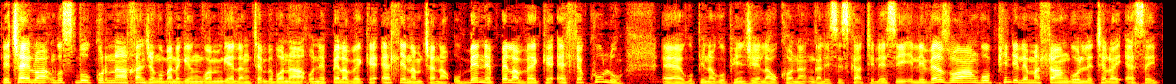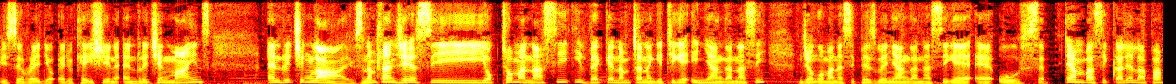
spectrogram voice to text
litshayelwa ngusibuku rinarha njengoba-ke ngikwamukela ngithembe bona unepela veke ehle namtshana ube nepela veke ehle khulu eh kuphi nakuphi nje la ukhona ngalesi sikhathi lesi. Livezwa nguphindile mahlangu lethelwa i-sabc radio education enriching minds enriching lives. Namhlanje siyokuthoma nasi iveke namtshana ngithi-ke inyanga nasi. Njengoba nasiphezu kwenyanga nasi-ke eh, useptemba siqale lapha.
